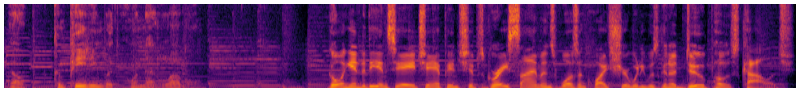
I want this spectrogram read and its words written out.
about competing with on that level. Going into the NCAA championships, Gray Simons wasn't quite sure what he was going to do post college.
